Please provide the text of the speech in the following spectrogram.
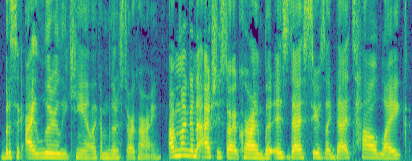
But it's like, I literally can't. Like, I'm gonna start crying. I'm not gonna actually start crying, but it's that serious. Like, that's how, like,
